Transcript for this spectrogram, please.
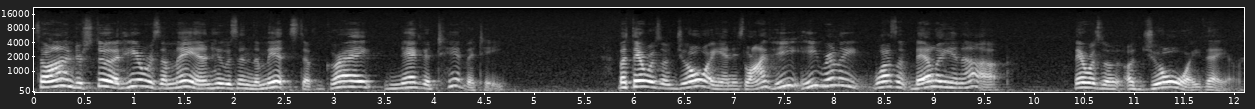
So I understood here was a man who was in the midst of great negativity but there was a joy in his life. He, he really wasn't bellying up. There was a, a joy there.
